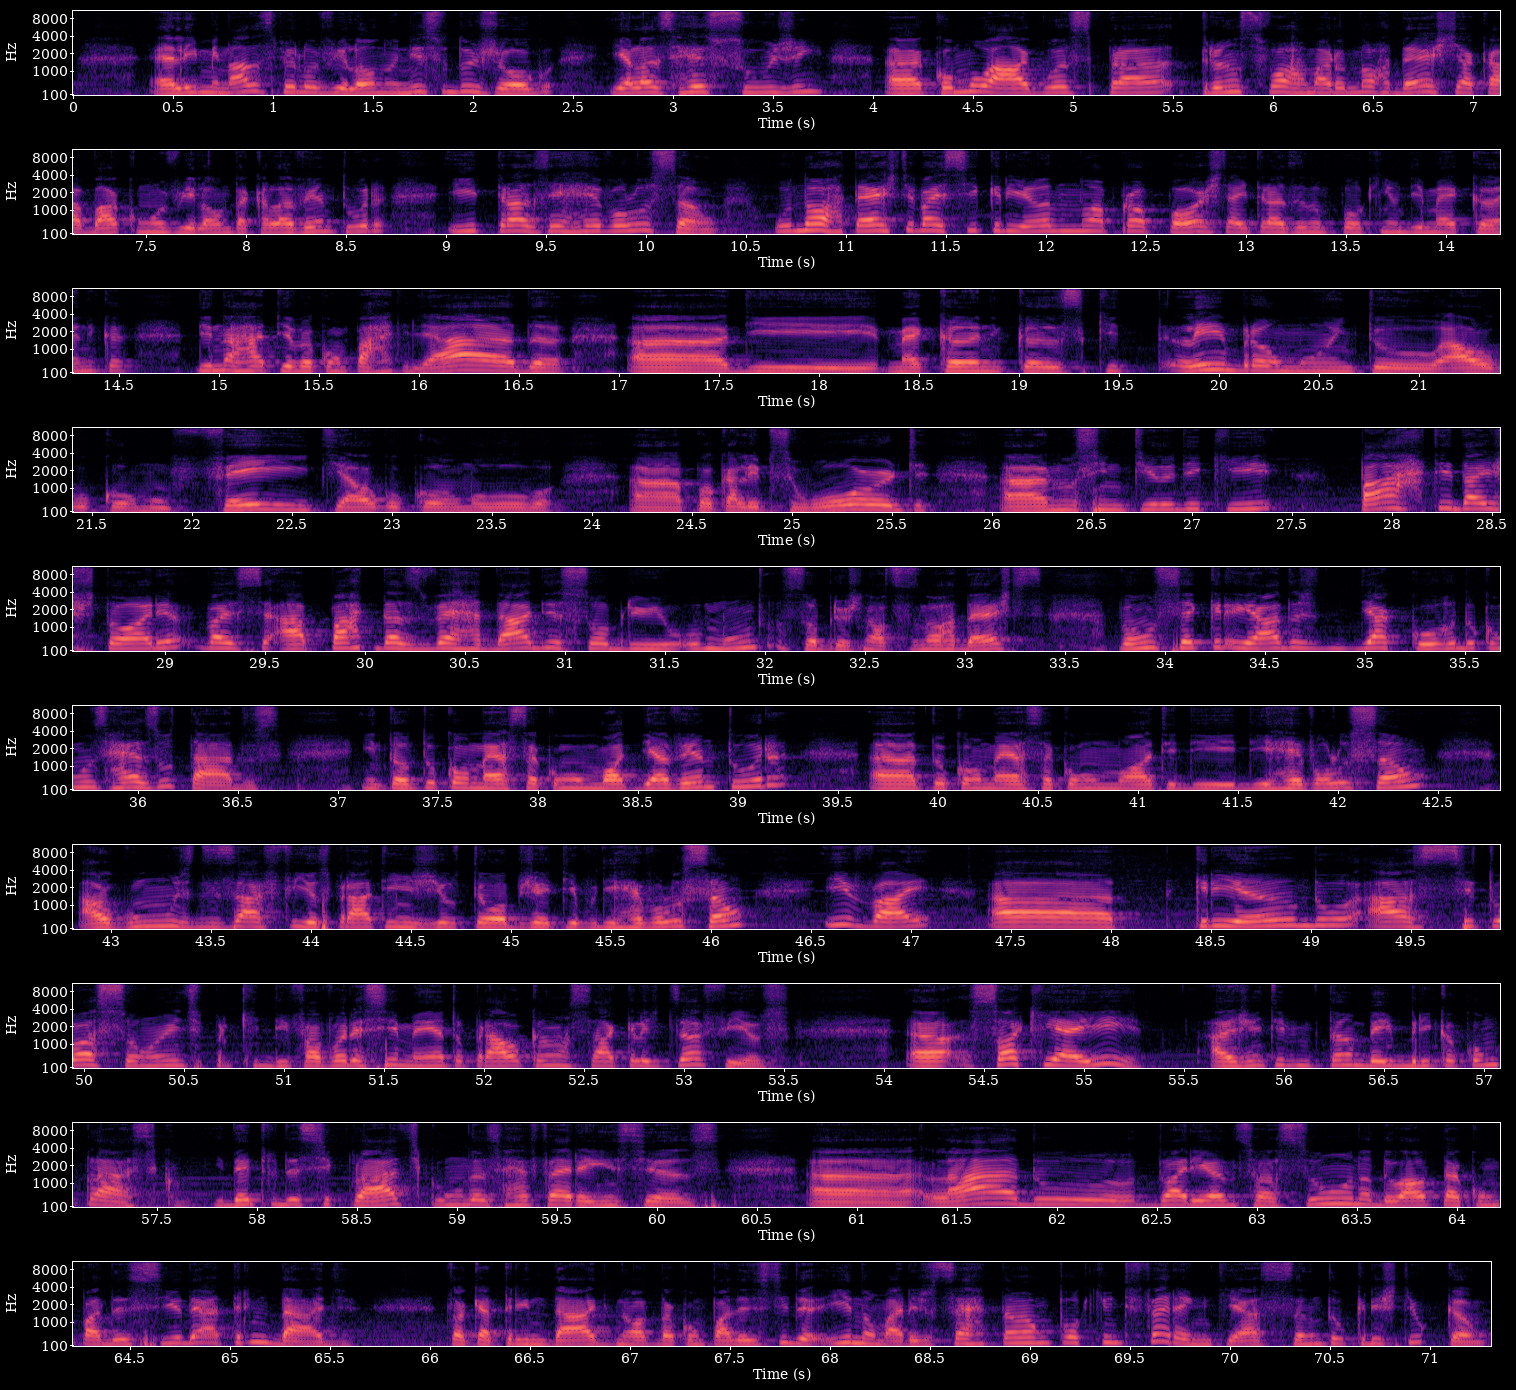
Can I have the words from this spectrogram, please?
eliminadas pelo vilão no início do jogo e elas ressurgem uh, como águas para transformar o Nordeste e acabar com o vilão daquela aventura e trazer revolução. O Nordeste vai se criando numa proposta aí trazendo um pouquinho de mecânica, de narrativa compartilhada, uh, de mecânicas que lembram muito algo como Fate, algo como uh, Apocalypse World, no sentido de que parte da história vai ser a parte das verdades sobre o mundo, sobre os nossos nordestes, vão ser criadas de acordo com os resultados. Então tu começa com um mote de aventura, uh, tu começa com um mote de, de revolução, alguns desafios para atingir o teu objetivo de revolução e vai uh, criando as situações de favorecimento para alcançar aqueles desafios. Uh, só que aí a gente também brinca com o clássico. E dentro desse clássico, uma das referências ah, lá do, do Ariano Suassuna, do Alto da Compadecida, é a Trindade. Só que a Trindade no Alto da Compadecida e no Maria do Sertão é um pouquinho diferente, é a Santo Cristo e o Cão.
